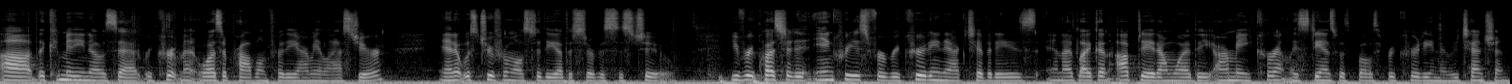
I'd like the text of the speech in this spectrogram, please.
uh, the committee knows that recruitment was a problem for the Army last year, and it was true for most of the other services too. You've requested an increase for recruiting activities, and I'd like an update on where the Army currently stands with both recruiting and retention.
